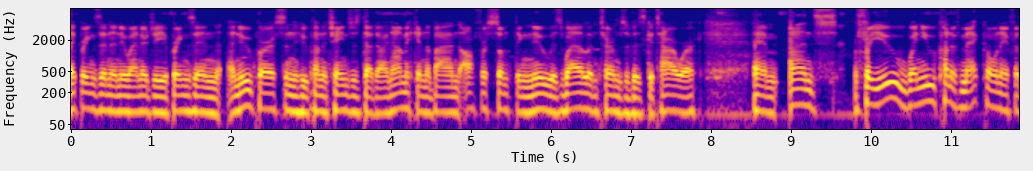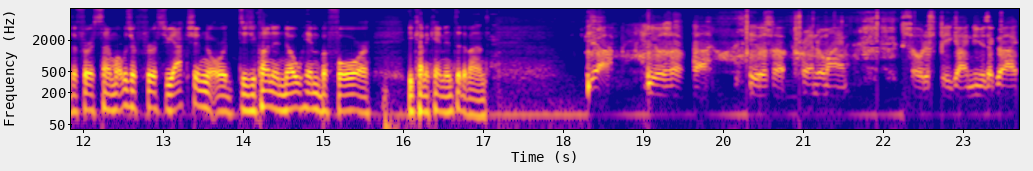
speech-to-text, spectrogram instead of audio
it brings in a new energy. It brings in a new person who kind of changes the dynamic in the band, offers something new as well in terms of his guitar work. Um, and for you, when you kind of met Kone for the first time, what was your first reaction, or did you kind of know him before he kind of came into the band? yeah, he was a uh, he was a friend of mine, so to speak. I knew the guy,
